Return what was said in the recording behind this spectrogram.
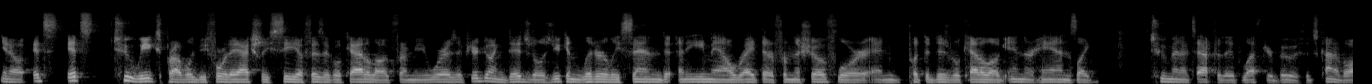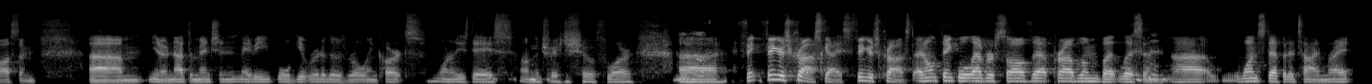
you know it's it's two weeks probably before they actually see a physical catalog from you. Whereas if you're doing digitals you can literally send an email right there from the show floor and put the digital catalog in their hands like two minutes after they've left your booth. It's kind of awesome. Um, you know, not to mention maybe we'll get rid of those rolling carts one of these days on the trade show floor. Uh, f- fingers crossed, guys. Fingers crossed. I don't think we'll ever solve that problem, but listen, uh, one step at a time, right?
